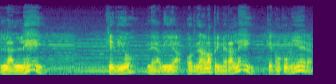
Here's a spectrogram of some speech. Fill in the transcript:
la ley que Dios le había ordenado, la primera ley, que no comiera.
